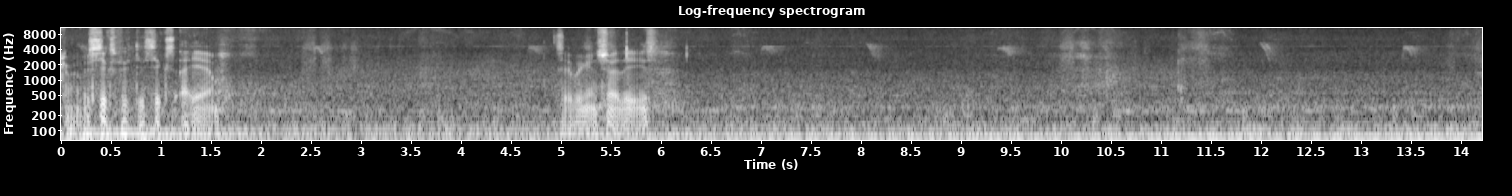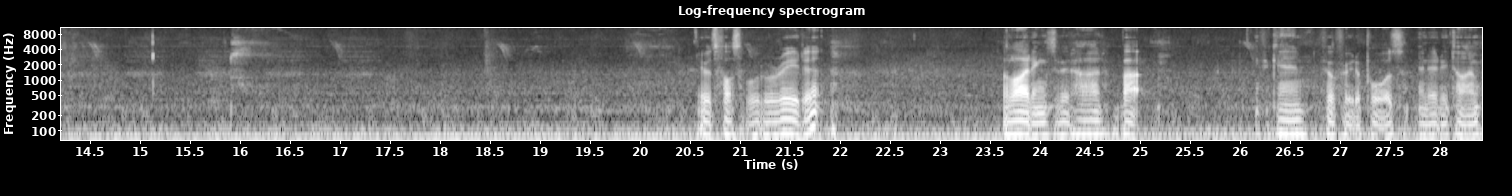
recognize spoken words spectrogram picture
Currently 6.56 a.m. See if we can show these. Possible to read it. The lighting's a bit hard, but if you can, feel free to pause at any time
